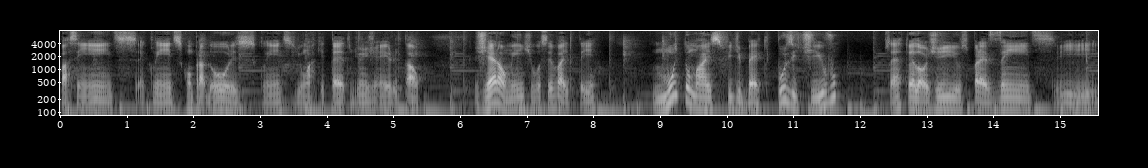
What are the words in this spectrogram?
pacientes, é, clientes compradores, clientes de um arquiteto, de um engenheiro e tal, geralmente você vai ter muito mais feedback positivo, certo? Elogios, presentes e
